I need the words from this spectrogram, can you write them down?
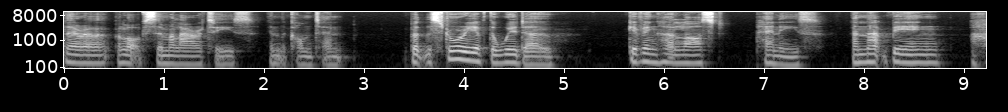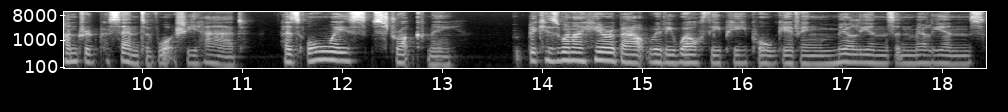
there are a lot of similarities in the content. But the story of the widow giving her last pennies and that being a 100% of what she had has always struck me. Because when I hear about really wealthy people giving millions and millions,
